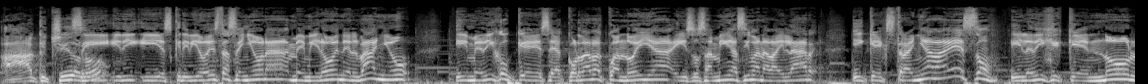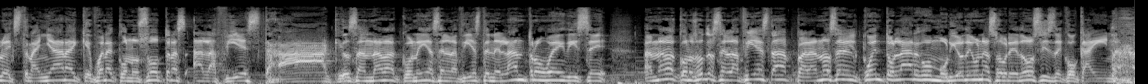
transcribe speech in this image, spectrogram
Ah, qué chido, Sí, ¿no? y, y escribió, esta señora me miró en el baño y me dijo que se acordaba cuando ella y sus amigas iban a bailar y que extrañaba eso. Y le dije que no lo extrañara y que fuera con nosotras a la fiesta. Ah, Entonces andaba con ellas en la fiesta en el antro, güey. Dice, andaba con nosotros en la fiesta, para no hacer el cuento largo, murió de una sobredosis de cocaína.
